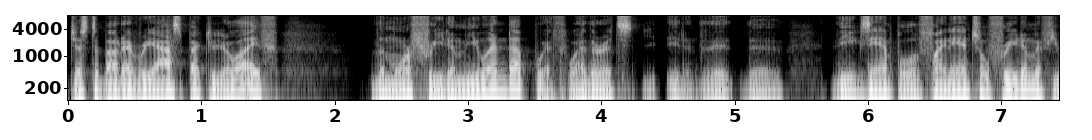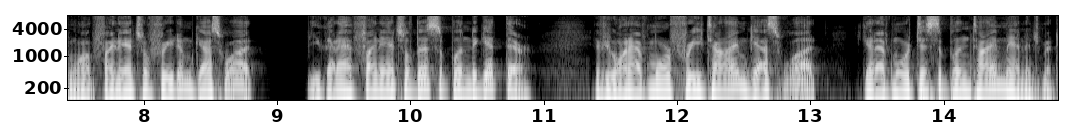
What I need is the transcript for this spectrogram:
just about every aspect of your life, the more freedom you end up with. Whether it's you know the the the example of financial freedom, if you want financial freedom, guess what? You got to have financial discipline to get there. If you want to have more free time, guess what? You got to have more disciplined time management.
